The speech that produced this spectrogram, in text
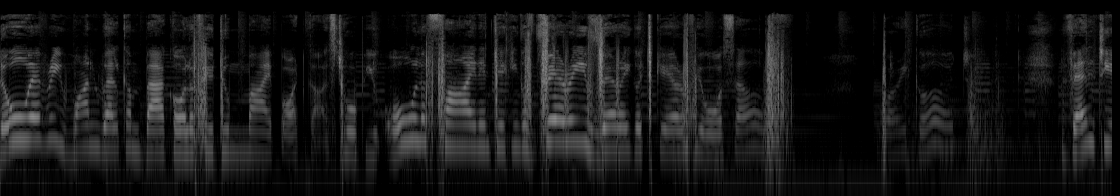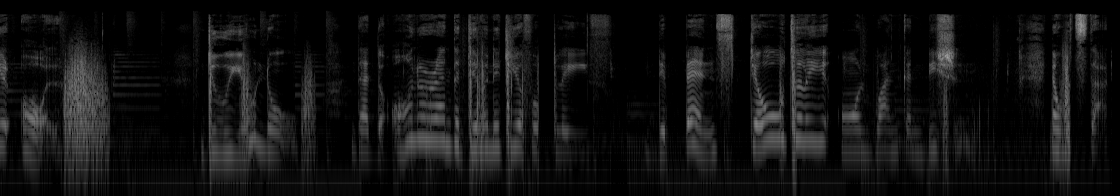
Hello, everyone. Welcome back, all of you, to my podcast. Hope you all are fine and taking a very, very good care of yourself. Very good. Well, dear all, do you know that the honor and the divinity of a place depends totally on one condition? Now, what's that?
